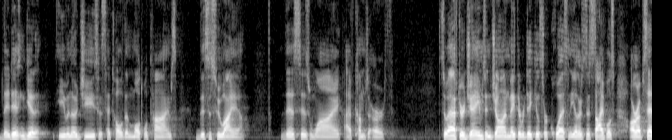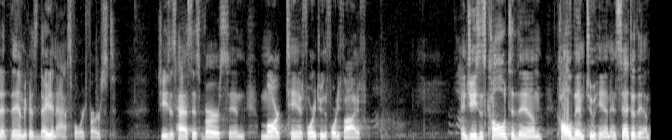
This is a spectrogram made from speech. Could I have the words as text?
They didn't get it, even though Jesus had told them multiple times, This is who I am. This is why I've come to earth. So after James and John make the ridiculous request, and the other disciples are upset at them because they didn't ask for it first Jesus has this verse in Mark 10 42 to 45. And Jesus called to them, called them to him, and said to them,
